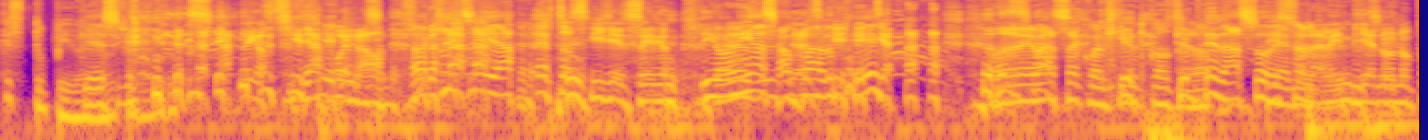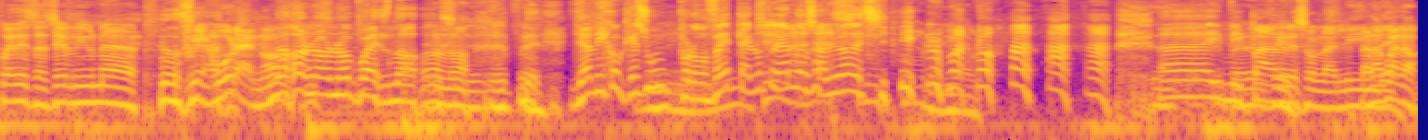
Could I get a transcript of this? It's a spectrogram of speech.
Qué estúpido. ¿no? es- sí, Digo, sí, ya, bueno. Aquí sí, ya. Esto sí, en serio. Ironías aparte. ya. O sea, Rebasa cualquier qué- cosa. qué ¿no? pedazo de Eso la animal, India no, no puedes hacer ni una O sea, figura, ¿no? No, no, no, pues no, no. Ya dijo que es un profeta, el otro día lo salió a decir, hermano. Ay, mi padre. Solalinde. Pero bueno,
